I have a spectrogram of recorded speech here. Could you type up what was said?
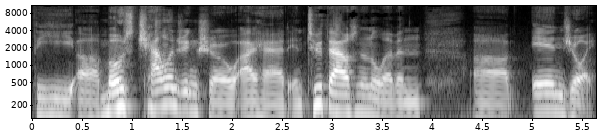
the uh, most challenging show I had in 2011. Uh, enjoy.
